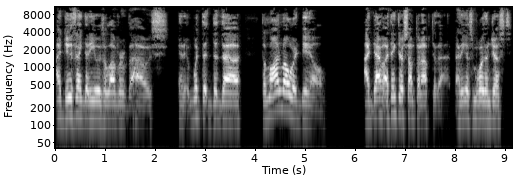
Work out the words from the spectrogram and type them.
I do think that he was a lover of the house, and with the the the, the lawnmower deal, I def- I think there's something up to that. I think it's more than just,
